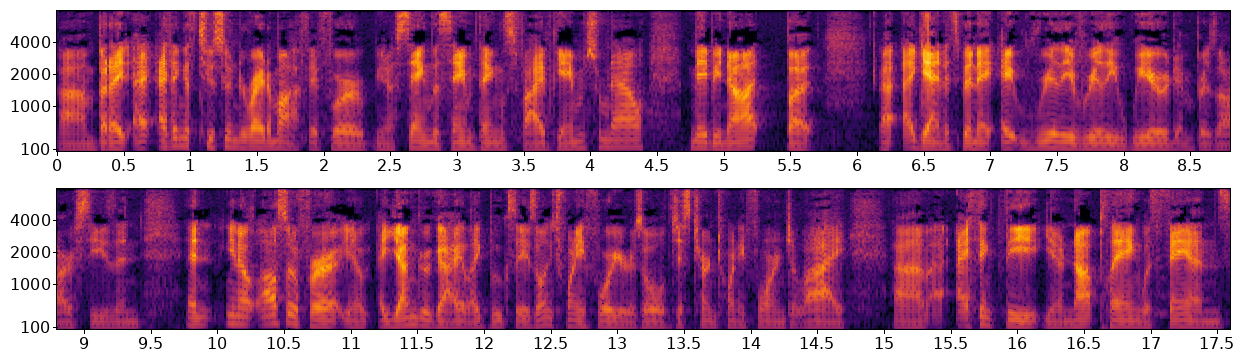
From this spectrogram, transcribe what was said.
Um, but I, I think it's too soon to write him off. If we're you know saying the same things five games from now, maybe not. But again, it's been a, a, really, really weird and bizarre season. And, you know, also for, you know, a younger guy like Buksa, he's only 24 years old, just turned 24 in July. Um, I, I, think the, you know, not playing with fans,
